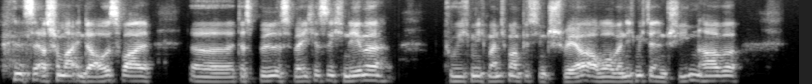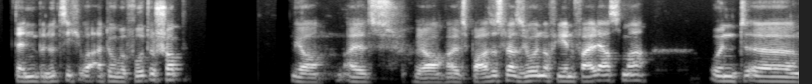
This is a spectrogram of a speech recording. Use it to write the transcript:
Das ist erst schon mal in der Auswahl äh, des Bildes, welches ich nehme, tue ich mich manchmal ein bisschen schwer. Aber wenn ich mich dann entschieden habe, dann benutze ich Adobe Photoshop ja, als, ja, als Basisversion auf jeden Fall erstmal. Und äh,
